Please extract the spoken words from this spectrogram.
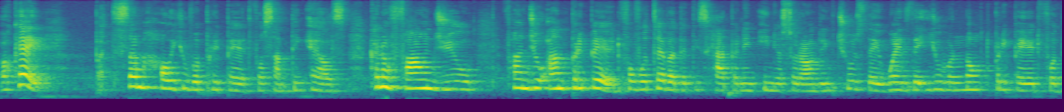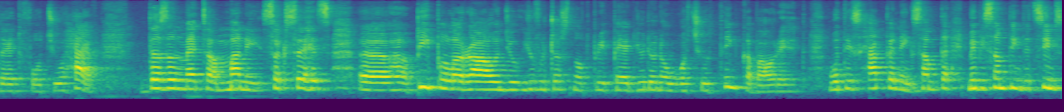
okay but somehow you were prepared for something else. Kind of found you found you unprepared for whatever that is happening in your surrounding tuesday wednesday. You were not prepared for that what you have. Doesn't matter money success uh, people around you you were just not prepared. You don't know what you think about it what is happening. Something maybe something that seems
